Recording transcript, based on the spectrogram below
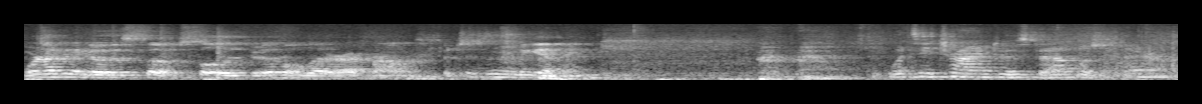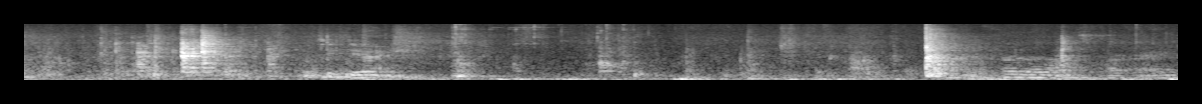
We're not gonna go this slow, slowly through the whole letter, I promise, but just in the beginning. What's he trying to establish there? What's he doing? For the last part, right?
